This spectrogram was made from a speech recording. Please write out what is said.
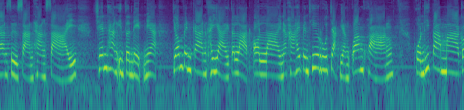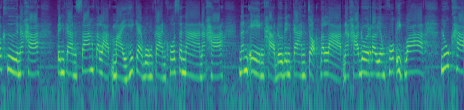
การสื่อสารทางสาย เช่นทางอินเทอร์เน็ตเนี่ยย่อมเป็นการขยายตลาดออนไลน์นะคะ ให้เป็นที่รู้จักอย่างกว้างขวาง ผลที่ตามมาก็คือนะคะ เป็นการสร้างตลาดใหม่ให้แก่วงการโฆษณานะคะ นั่นเองค่ะ โดยเป็นการเจาะตลาดนะคะ โดยเรายังพบอีกว่า ลูกค้า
